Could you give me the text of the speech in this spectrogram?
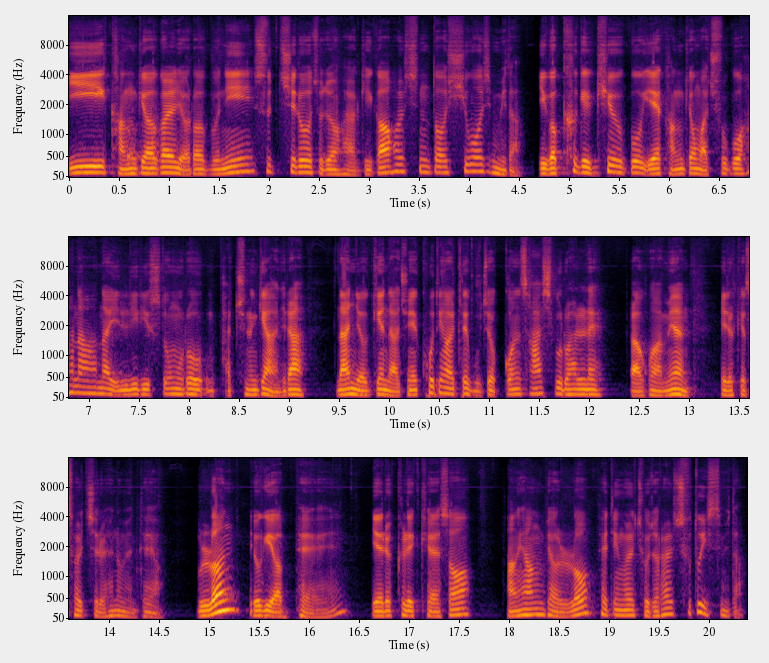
이 간격을 여러분이 수치로 조정하기가 훨씬 더 쉬워집니다. 이거 크게 키우고 얘 간격 맞추고 하나하나 일일이 수동으로 맞추는 게 아니라 난 여기에 나중에 코딩할 때 무조건 40으로 할래 라고 하면 이렇게 설치를 해놓으면 돼요. 물론 여기 옆에 얘를 클릭해서 방향별로 패딩을 조절할 수도 있습니다.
